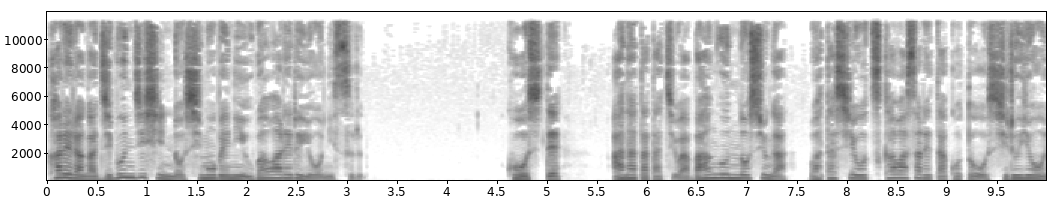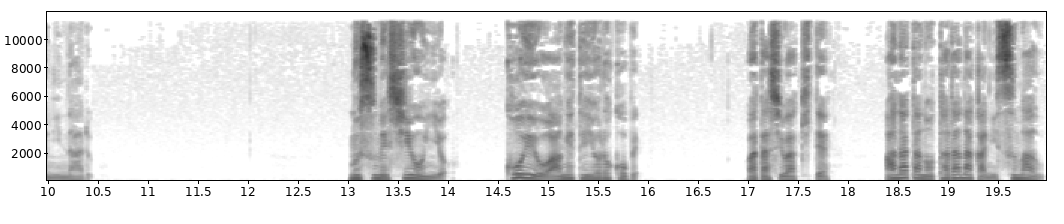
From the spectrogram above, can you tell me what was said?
彼らが自分自身のしもべに奪われるようにする。こうしてあなたたちは万軍の主が私を使わされたことを知るようになる。娘シオンよ、声を上げて喜べ。私は来て、あなたのただ中に住まう、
